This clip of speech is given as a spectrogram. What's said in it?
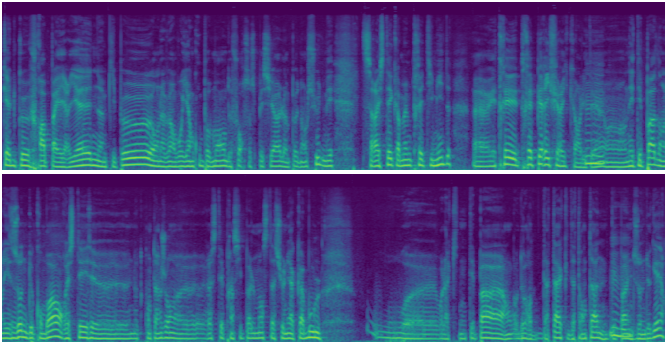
quelques frappes aériennes un petit peu. On avait envoyé un groupement de forces spéciales un peu dans le sud, mais ça restait quand même très timide et très, très périphérique en réalité. Mhm. hein. On n'était pas dans les zones de combat. On restait, notre contingent restait principalement stationné à Kaboul euh, voilà, qui n'était pas en dehors d'attaques, d'attentats, n'était Mhm. pas une zone de guerre.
